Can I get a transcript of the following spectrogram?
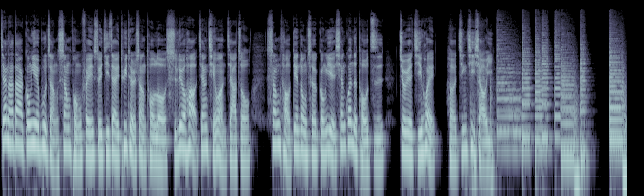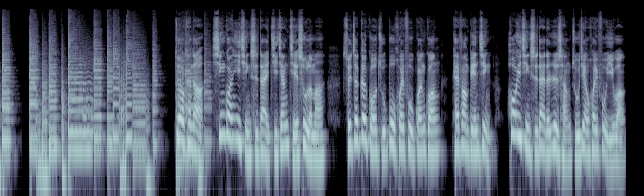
加拿大工业部长商鹏飞随即在 Twitter 上透露，十六号将前往加州商讨电动车工业相关的投资、就业机会和经济效益。最后看到，新冠疫情时代即将结束了吗？随着各国逐步恢复观光、开放边境，后疫情时代的日常逐渐恢复以往，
